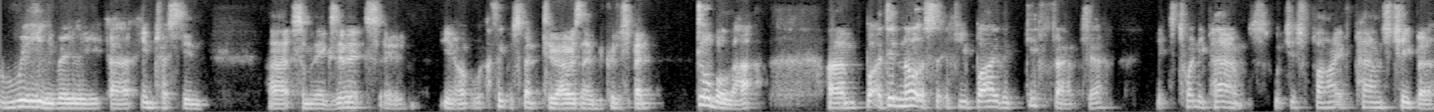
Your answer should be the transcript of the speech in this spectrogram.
really, really uh, interesting. Uh, some of the exhibits. Uh, you know, I think we spent two hours there. We could have spent double that. Um, but I did notice that if you buy the gift voucher, it's twenty pounds, which is five pounds cheaper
